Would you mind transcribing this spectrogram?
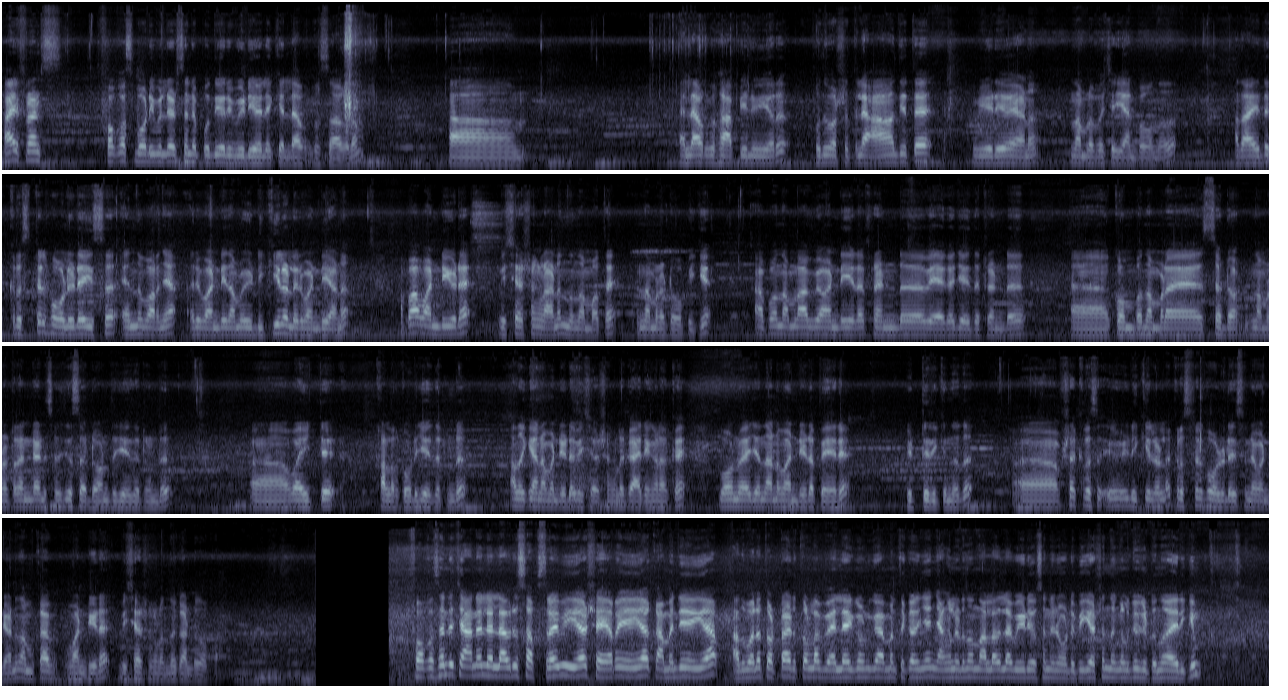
Hi friends focus body ബിൽഡേഴ്സിന്റെ പുതിയൊരു വീഡിയോയിലേക്ക് എല്ലാവർക്കും സ്വാഗതം. എല്ലാവർക്കും ഹാപ്പി ന്യൂ ഇയർ പുതുവർഷത്തിലെ ആദ്യത്തെ വീഡിയോയാണ് നമ്മളിപ്പോൾ ചെയ്യാൻ പോകുന്നത്. അതായത് ക്രിസ്റ്റൽ ഹോളിഡേയ്സ് എന്ന് പറഞ്ഞ ഒരു വണ്ടി നമ്മൾ ഇടുക്കിയിലുള്ളൊരു വണ്ടിയാണ്. അപ്പോൾ ആ വണ്ടിയുടെ വിശേഷങ്ങളാണ് ഇന്ന് നമ്മത്തെ നമ്മുടെ ടോപ്പിക്ക് അപ്പോൾ നമ്മൾ ആ വണ്ടിയുടെ ഫ്രണ്ട് വേഗ ചെയ്തിട്ടുണ്ട്. കൊമ്പ് നമ്മുടെ സെഡോൺ നമ്മുടെ ട്രെൻഡ് അനുസരിച്ച് സെഡോൺത്ത് ചെയ്തിട്ടുണ്ട്. വൈറ്റ് കളർ കോഡ് ചെയ്തിട്ടുണ്ട്. അതൊക്കെയാണ് വണ്ടിയുടെ വിശേഷങ്ങൾ കാര്യങ്ങളൊക്കെ. ബോൺവേജ് എന്നാണ് വണ്ടിയുടെ പേര് ഇട്ടിരിക്കുന്നത്. പക്ഷേ ക്രിസ് ഇടുക്കിയിലുള്ള ക്രിസ്റ്റൽ ഹോളിഡേയ്സിന്റെ വണ്ടിയാണ്. നമുക്ക് ആ വണ്ടിയുടെ വിശേഷങ്ങളൊന്ന് കണ്ടു നോക്കാം. ഫോക്കസിന്റെ ചാനൽ എല്ലാവരും സബ്സ്ക്രൈബ് ചെയ്യുക ഷെയർ ചെയ്യുക കമന്റ് ചെയ്യുക. അതുപോലെ തൊട്ടടുത്തുള്ള ബെല്ലൈക്കൺ അമർത്തി കഴിഞ്ഞാൽ ഞങ്ങളിടുന്ന നല്ല നല്ല വീഡിയോസിന്റെ നോട്ടിഫിക്കേഷൻ നിങ്ങൾക്ക് കിട്ടുന്നതായിരിക്കും.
